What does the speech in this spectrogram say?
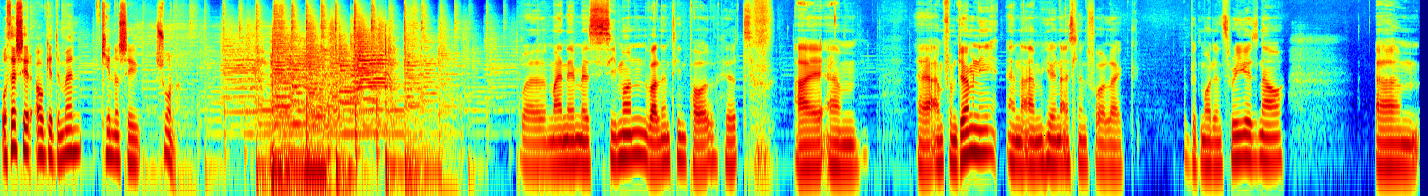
og þessir ágæti menn kynna sig svona. Well, my name is Simon Valentin Paul Hirt. I am uh, I'm from Germany and I'm here in Iceland for like a bit more than three years now. Um,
